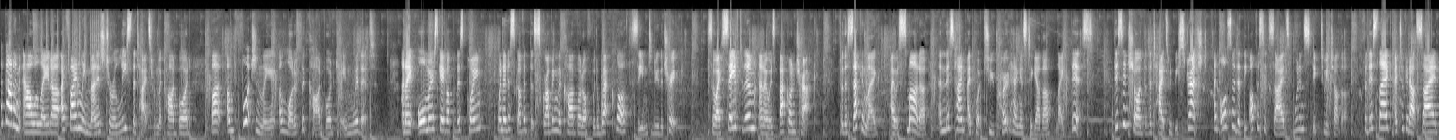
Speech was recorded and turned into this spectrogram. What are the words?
About an hour later, I finally managed to release the tights from the cardboard, but unfortunately, a lot of the cardboard came with it. And I almost gave up at this point when I discovered that scrubbing the cardboard off with a wet cloth seemed to do the trick. So I saved them and I was back on track. For the second leg, I was smarter, and this time I put two coat hangers together like this. This ensured that the tights would be stretched and also that the opposite sides wouldn't stick to each other. For this leg, I took it outside,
